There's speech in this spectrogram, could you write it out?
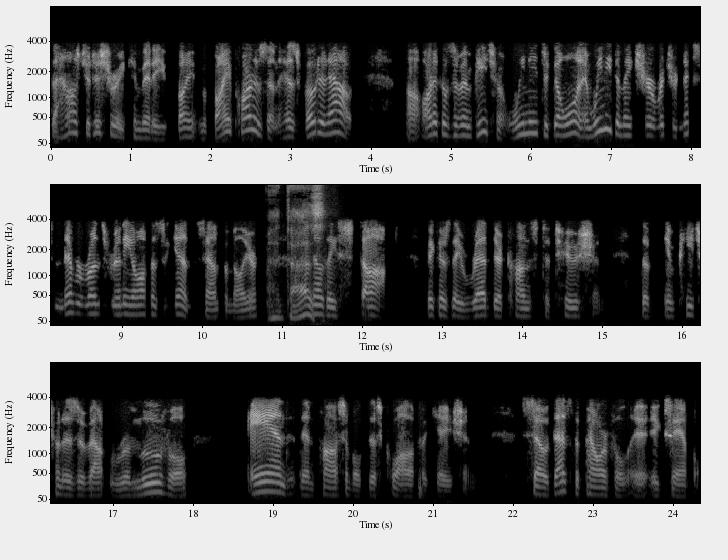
The House Judiciary Committee, by, bipartisan, has voted out uh, articles of impeachment. We need to go on, and we need to make sure Richard Nixon never runs for any office again. Sound familiar? It does. No, they stopped because they read their Constitution the impeachment is about removal and then possible disqualification. So that's the powerful I- example.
